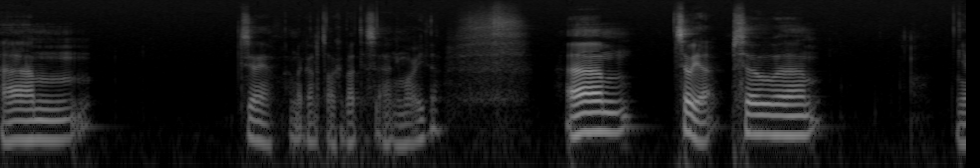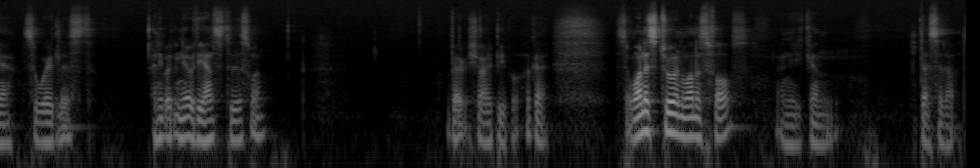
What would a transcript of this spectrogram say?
Um, so yeah, I'm not going to talk about this anymore either. Um, so yeah, so um, yeah, it's a weird list. Anybody know the answer to this one? Very shy people. Okay, so one is true and one is false, and you can test it out.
